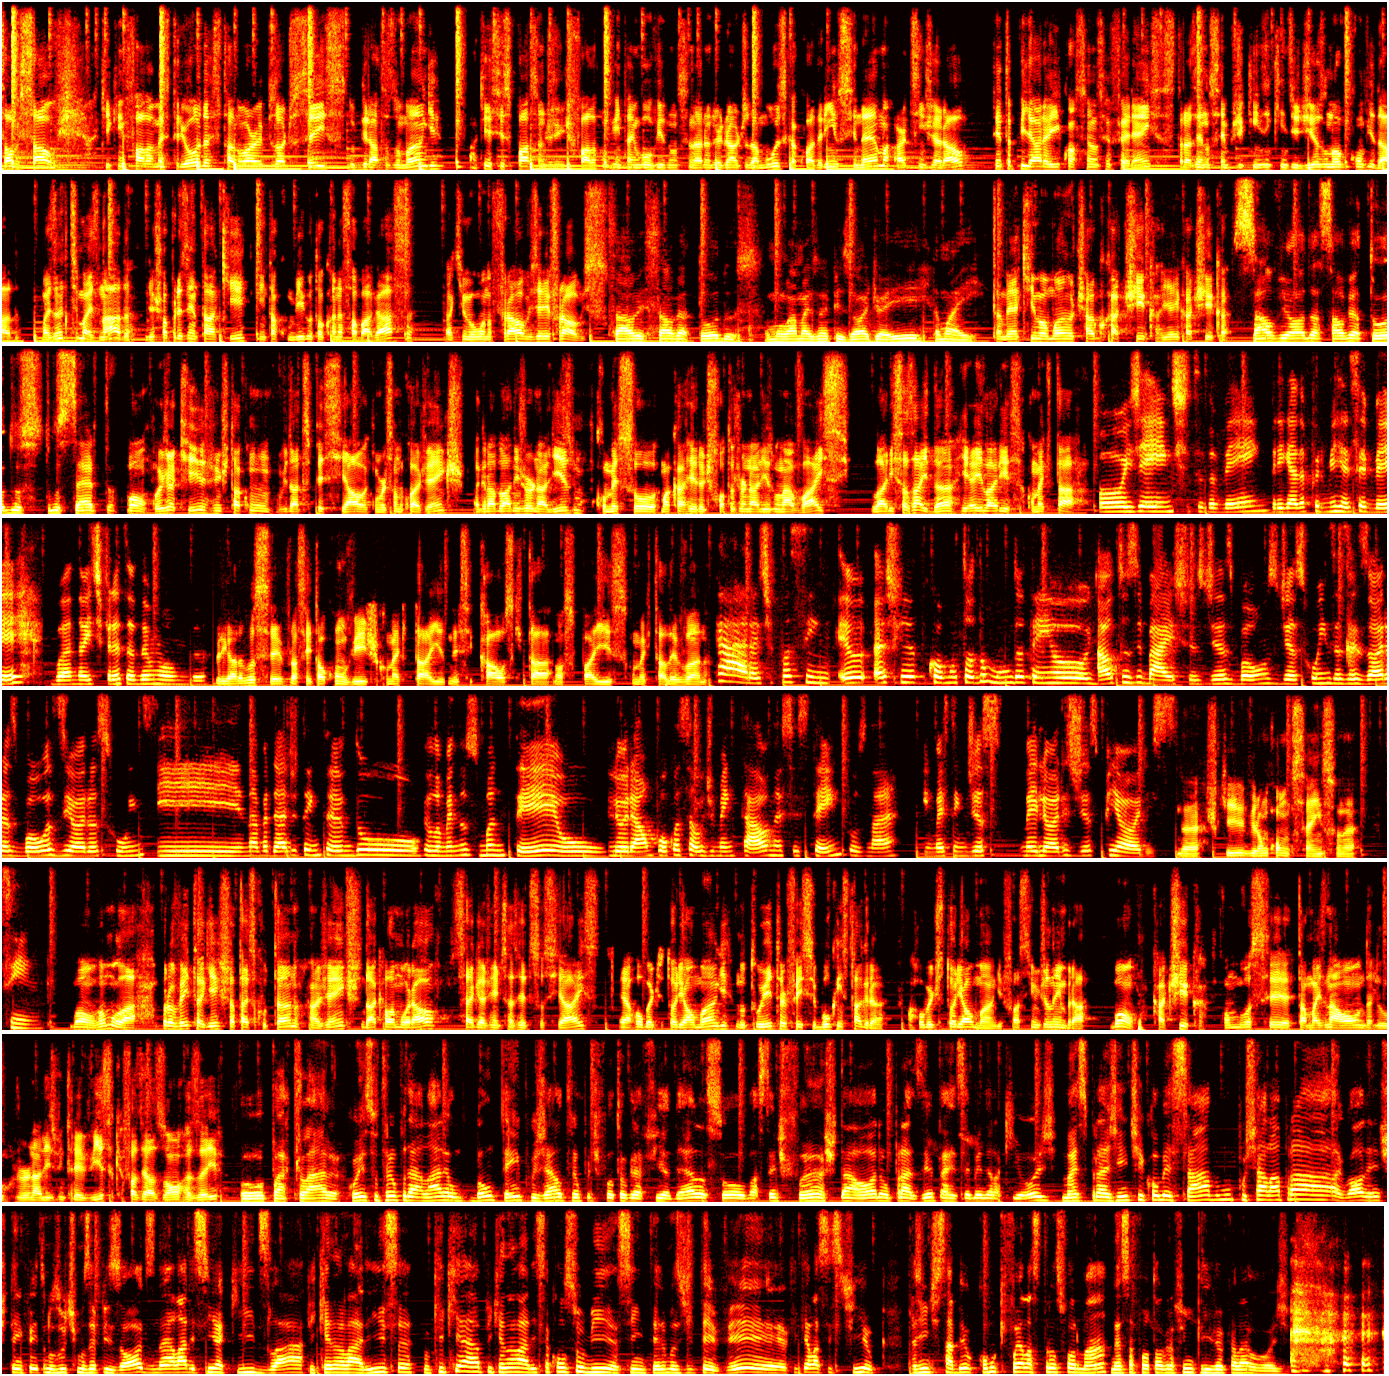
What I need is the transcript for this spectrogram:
Salve, salve! Aqui quem fala é o Mestre Oda, está no ar o episódio 6 do Piratas do Mangue. Aqui é esse espaço onde a gente fala com quem está envolvido no cenário underground da música, quadrinhos, cinema, artes em geral. Tenta pilhar aí com as suas referências, trazendo sempre de 15 em 15 dias um novo convidado. Mas antes de mais nada, deixa eu apresentar aqui quem está comigo tocando essa bagaça. Tá aqui meu mano Fralves. E aí, Fralves? Salve, salve a todos. Vamos lá, mais um episódio aí. Tamo aí. Também aqui meu mano Thiago Catica. E aí, Catica? Salve, Oda. Salve a todos. Tudo certo? Bom, hoje aqui a gente tá com um convidado especial conversando com a gente. É graduado em jornalismo, começou uma carreira de fotojornalismo na Vice Larissa Zaidan. E aí, Larissa, como é que tá? Oi, gente, tudo bem? Obrigada por me receber. Boa noite para todo mundo. Obrigado a você por aceitar o convite. Como é que tá aí nesse caos que tá nosso país? Como é que tá levando? Cara, tipo assim, eu acho que como todo mundo eu tenho altos e baixos, dias bons, dias ruins, às vezes horas boas e horas ruins. E na verdade tentando pelo menos manter ou melhorar um pouco a saúde mental nesses tempos, né? Mas tem dias melhores dias piores. É, acho que virou um consenso, né? Sim. Bom, vamos lá. Aproveita aqui que já está escutando a gente, dá aquela moral, segue a gente nas redes sociais. É arroba editorialmangue no Twitter, Facebook e Instagram. Arroba editorialmangue, facinho de lembrar. Bom, Katika, como você tá mais na onda do jornalismo entrevista, quer fazer as honras aí? Opa, claro. Conheço o trampo da Lara há um bom tempo já, o trampo de fotografia dela. Sou bastante fã, acho da hora, é um prazer estar recebendo ela aqui hoje. Mas pra gente começar, vamos puxar lá pra, igual a gente tem feito nos últimos episódios, né? A Laricinha Kids lá, Pequena Larissa. O que que a Pequena Larissa consumia, assim, em termos de TV? O que que ela assistia? Pra gente saber como que foi ela se transformar nessa fotógrafa incrível que ela é hoje.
